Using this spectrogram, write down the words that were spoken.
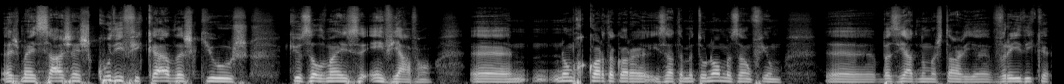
as mensagens codificadas que os que os alemães enviavam. Uh, não me recordo agora exatamente o nome, mas é um filme uh, baseado numa história verídica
